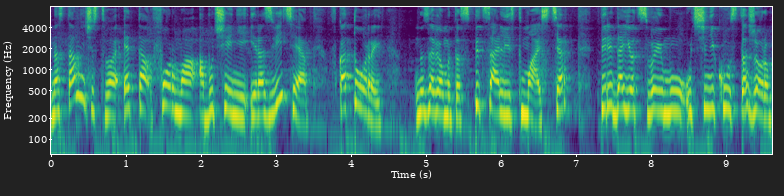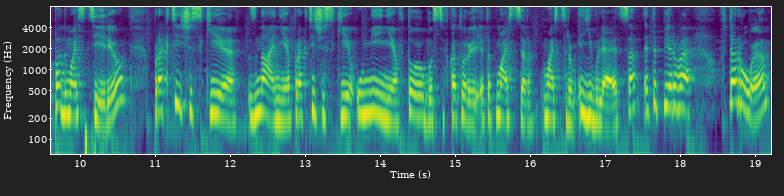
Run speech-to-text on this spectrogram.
Наставничество – это форма обучения и развития, в которой назовем это специалист-мастер, передает своему ученику, стажеру подмастерью практические знания, практические умения в той области, в которой этот мастер мастером и является. Это первое. Второе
